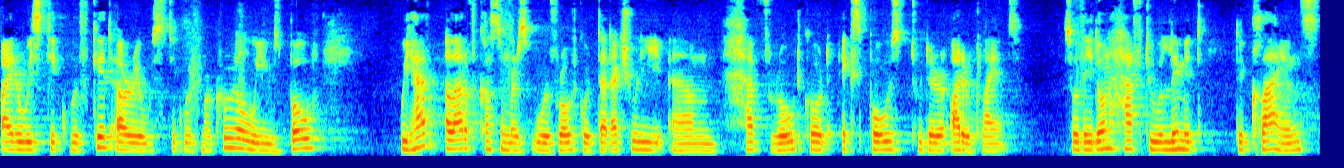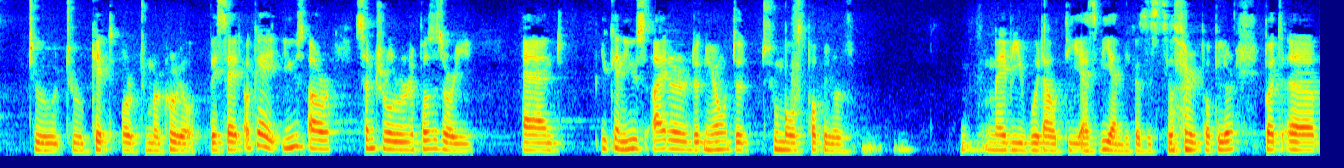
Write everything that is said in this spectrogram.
either we stick with Git or we stick with Mercurial. We use both. We have a lot of customers with RhodeCode that actually um, have RhodeCode exposed to their other clients, so they don't have to limit the clients to, to Git or to Mercurial. They said, okay, use our central repository and you can use either the, you know, the two most popular, maybe without the SVN because it's still very popular, but, uh,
